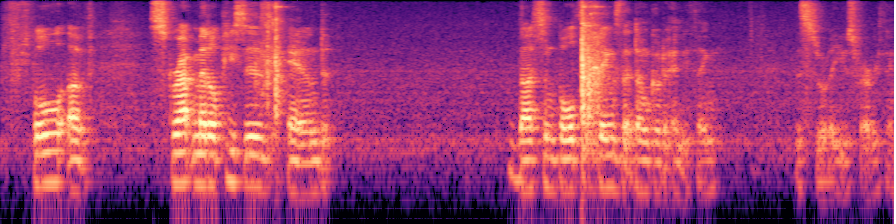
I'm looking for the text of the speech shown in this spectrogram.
full of scrap metal pieces and nuts and bolts and things that don't go to anything. This is what I use for everything.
